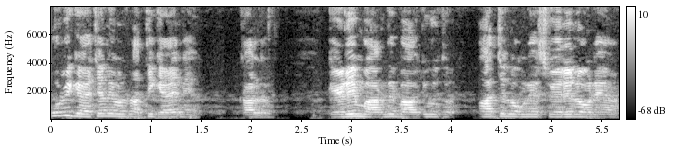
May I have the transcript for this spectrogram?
ਉਹ ਵੀ ਗਏ ਚਲੇ ਰਾਤੀ ਗਏ ਨੇ ਕੱਲ ਗੇੜੇ ਮਾਰਨ ਦੇ ਬਾਵਜੂਦ ਅੱਜ ਲਾਉਣੇ, ਸਵੇਰੇ ਲਾਉਣੇ ਆ।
